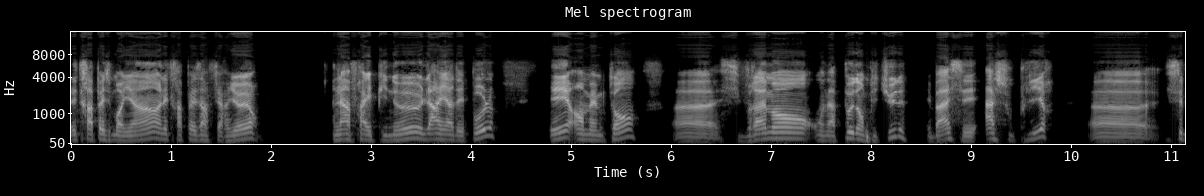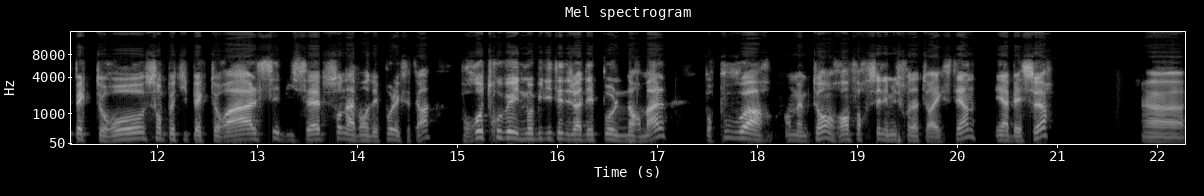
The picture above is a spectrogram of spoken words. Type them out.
les trapèzes moyens, les trapèzes inférieurs, l'infraépineux, l'arrière d'épaule. Et en même temps, euh, si vraiment on a peu d'amplitude, eh ben, c'est assouplir euh, ses pectoraux, son petit pectoral, ses biceps, son avant d'épaule, etc. pour retrouver une mobilité déjà d'épaule normale, pour pouvoir en même temps renforcer les muscles rotateurs externes et abaisseurs, euh,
